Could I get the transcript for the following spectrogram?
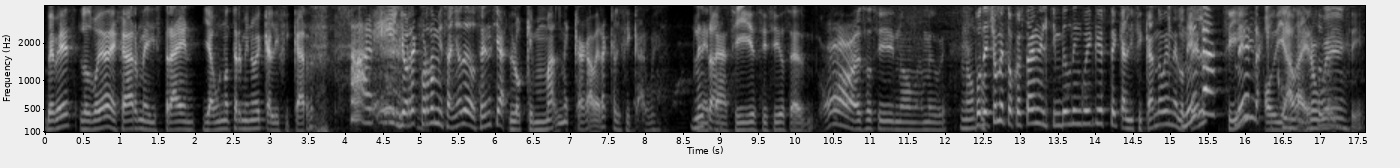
bebés, los voy a dejar, me distraen y aún no termino de calificar. Ay, yo recuerdo mis años de docencia, lo que más me cagaba era calificar, güey. ¿Neta? sí, sí, sí, o sea, oh, eso sí, no mames, güey. No, pues, de pues- hecho me tocó estar en el team building, güey, que este, calificando, güey, en el hotel. ¿Neta? Sí, ¿Neta? Odiaba culero, eso, güey. güey. Sí.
